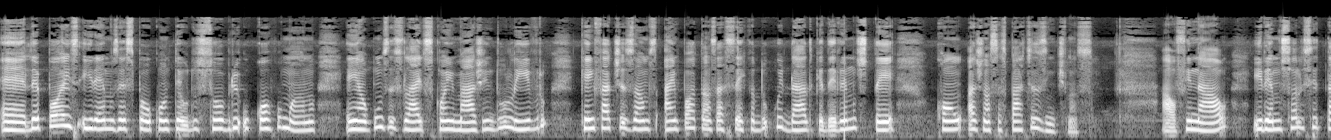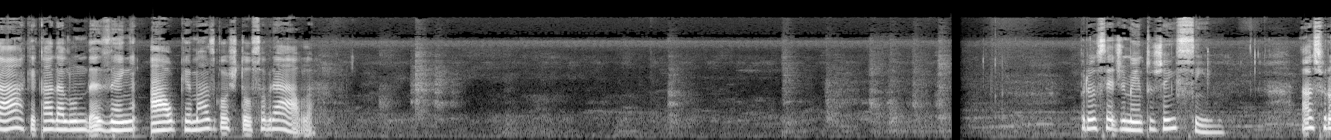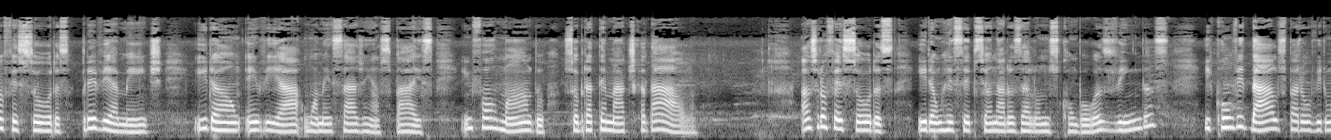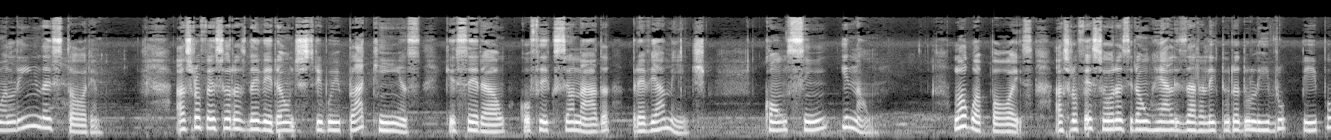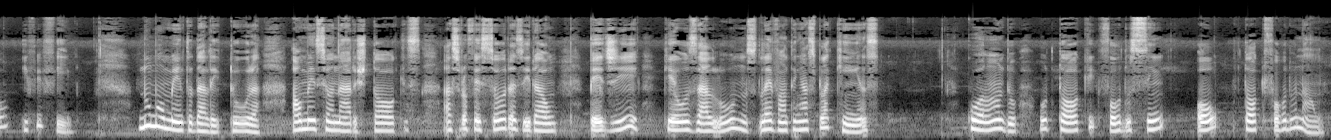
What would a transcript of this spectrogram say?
É, depois iremos expor o conteúdo sobre o corpo humano em alguns slides com imagem do livro, que enfatizamos a importância acerca do cuidado que devemos ter com as nossas partes íntimas. Ao final, iremos solicitar que cada aluno desenhe algo que mais gostou sobre a aula. Procedimentos de ensino. As professoras previamente irão enviar uma mensagem aos pais informando sobre a temática da aula. As professoras irão recepcionar os alunos com boas-vindas e convidá-los para ouvir uma linda história. As professoras deverão distribuir plaquinhas que serão confeccionadas previamente, com sim e não. Logo após, as professoras irão realizar a leitura do livro Pipo e Fifi. No momento da leitura, ao mencionar os toques, as professoras irão pedir que os alunos levantem as plaquinhas quando o toque for do sim ou toque for do não.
